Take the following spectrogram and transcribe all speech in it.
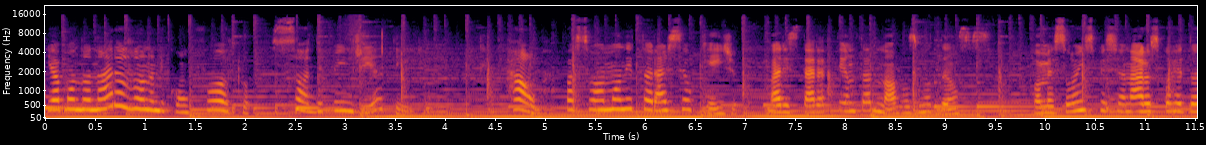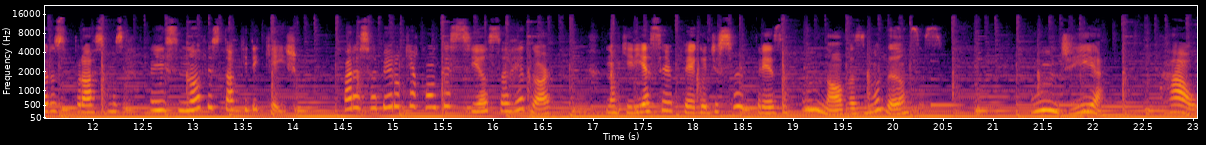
e abandonar a zona de conforto só dependia dele. Hal passou a monitorar seu queijo para estar atento a novas mudanças. Começou a inspecionar os corredores próximos a esse novo estoque de queijo para saber o que acontecia ao seu redor. Não queria ser pego de surpresa com novas mudanças. Um dia, Hal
